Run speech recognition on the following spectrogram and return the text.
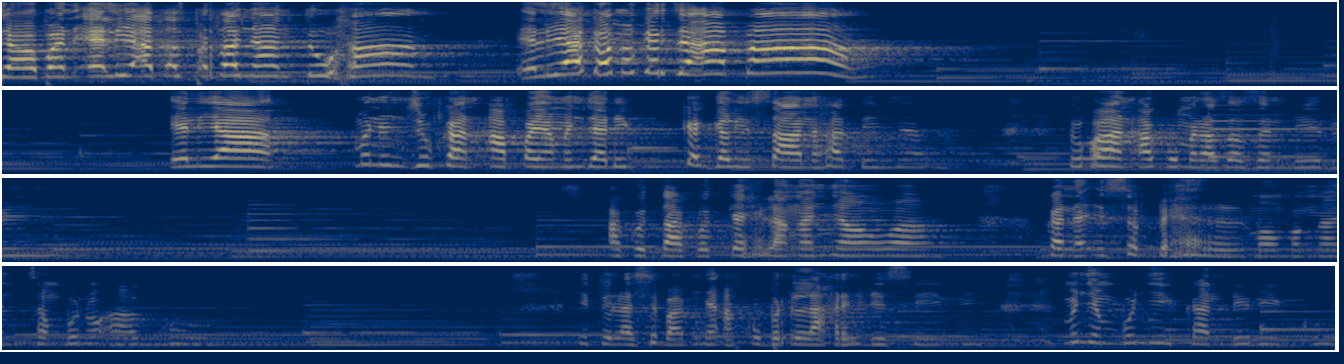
Jawaban Elia atas pertanyaan Tuhan. Elia kamu kerja apa? Elia menunjukkan apa yang menjadi kegelisahan hatinya. Tuhan aku merasa sendiri. Aku takut kehilangan nyawa karena Isabel mau mengancam bunuh aku. Itulah sebabnya aku berlari di sini, menyembunyikan diriku.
